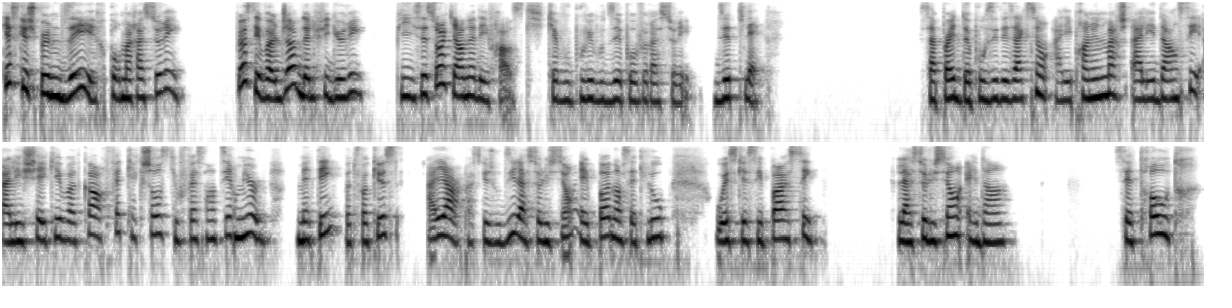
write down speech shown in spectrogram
Qu'est-ce que je peux me dire pour me rassurer? Là, c'est votre job de le figurer. Puis c'est sûr qu'il y en a des phrases que vous pouvez vous dire pour vous rassurer. Dites-les. Ça peut être de poser des actions, aller prendre une marche, aller danser, aller shaker votre corps. Faites quelque chose qui vous fait sentir mieux. Mettez votre focus ailleurs parce que je vous dis, la solution n'est pas dans cette loupe où est-ce que c'est pas assez. La solution est dans cet autre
